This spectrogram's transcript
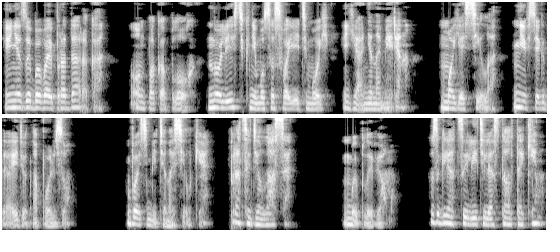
И не забывай про Дарака. Он пока плох, но лезть к нему со своей тьмой я не намерен. Моя сила не всегда идет на пользу. Возьмите носилки», – процедил Лассе. «Мы плывем». Взгляд целителя стал таким,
